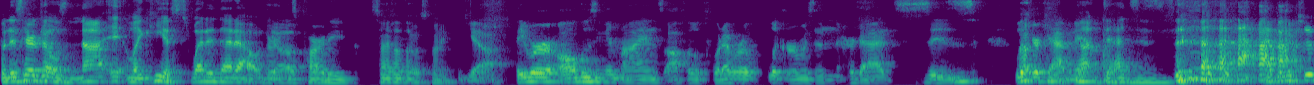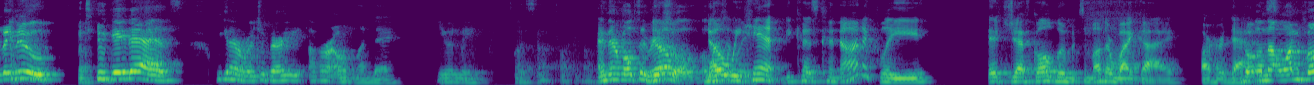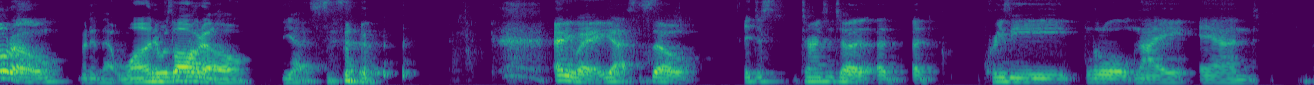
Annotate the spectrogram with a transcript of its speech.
but his hair gel is not it. Like he has sweated that out during Yeah. this party. So I thought that was funny. Yeah, they were all losing their minds off of whatever liquor was in her dad's liquor cabinet. Not dad's. Had to make sure they knew. Two gay dads. We can have a Rachel Berry of our own one day. You and me. Let's not talk about that. And they're No, multiracial. no, we can't because canonically, it's Jeff Goldblum and some other white guy are her dad. But on that one photo. But in that one There was a photo, yes. Anyway, yes. So it just turns into a, a, a crazy little night and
